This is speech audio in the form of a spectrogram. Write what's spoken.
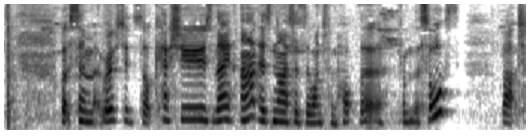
got some roasted salt cashews. They aren't as nice as the ones from hot, the from the source, but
